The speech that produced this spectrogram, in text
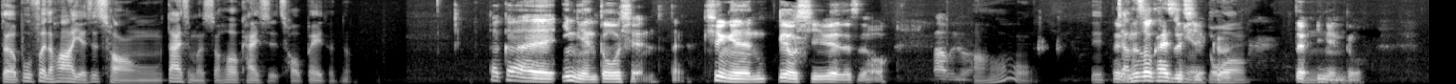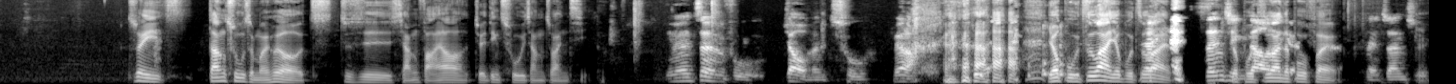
的部分的话，也是从大概什么时候开始筹备的呢？大概一年多前，对，去年六七月的时候，差不多。哦，对，那时候开始写歌，对，一年多。所以当初怎么会有就是想法要决定出一张专辑呢？因为政府叫我们出。没有啦，有补助案，有补助案，申请有补助案的部分，对专辑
